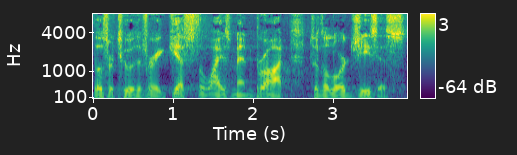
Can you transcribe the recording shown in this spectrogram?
those were two of the very gifts the wise men brought to the Lord Jesus.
